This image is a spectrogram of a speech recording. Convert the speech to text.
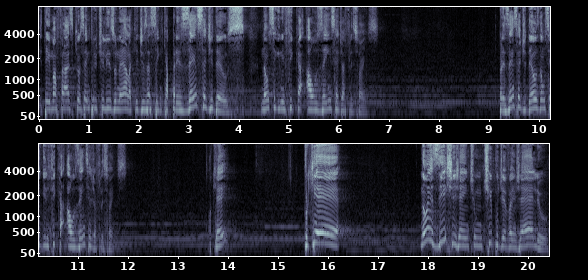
E tem uma frase que eu sempre utilizo nela, que diz assim: que a presença de Deus não significa ausência de aflições. Presença de Deus não significa ausência de aflições. Ok? Porque não existe, gente, um tipo de evangelho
